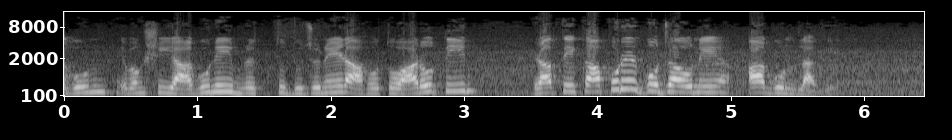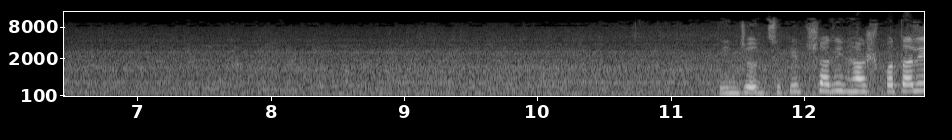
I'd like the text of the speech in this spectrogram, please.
আগুন এবং সেই আগুনেই মৃত্যু দুজনের। আহত আরও তিন। রাতে কাপড়ের গোডাউনে আগুন লাগে। তিনজন চিকিৎসাধীন হাসপাতালে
